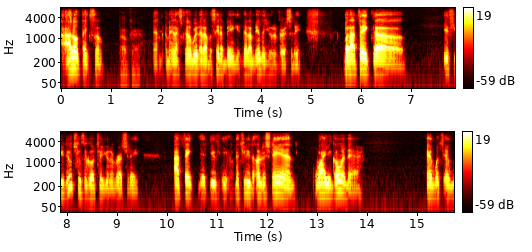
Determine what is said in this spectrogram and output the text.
I don't think so. Okay. I mean, that's kind of weird that I would say that being that I'm in the university, but I think uh, if you do choose to go to a university, I think that you that you need to understand why you're going there and what and,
